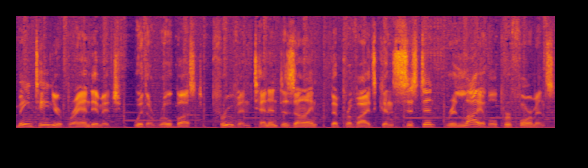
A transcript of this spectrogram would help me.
Maintain your brand image with a robust, proven Tennant design that provides consistent, reliable performance.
